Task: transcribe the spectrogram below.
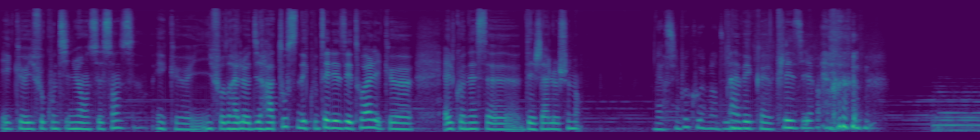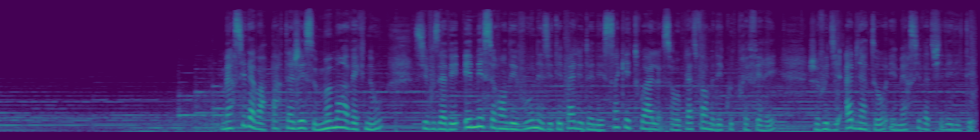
et qu'il faut continuer en ce sens et qu'il faudrait le dire à tous d'écouter les étoiles et qu'elles connaissent euh, déjà le chemin. Merci beaucoup Amandine. Avec euh, plaisir. Merci d'avoir partagé ce moment avec nous. Si vous avez aimé ce rendez-vous, n'hésitez pas à lui donner 5 étoiles sur vos plateformes d'écoute préférées. Je vous dis à bientôt et merci de votre fidélité.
